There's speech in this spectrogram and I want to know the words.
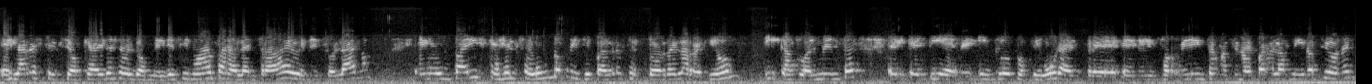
es la restricción que hay desde el 2019 para la entrada de venezolanos en un país que es el segundo principal receptor de la región y casualmente el que tiene, incluso figura entre en el informe internacional para las migraciones,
